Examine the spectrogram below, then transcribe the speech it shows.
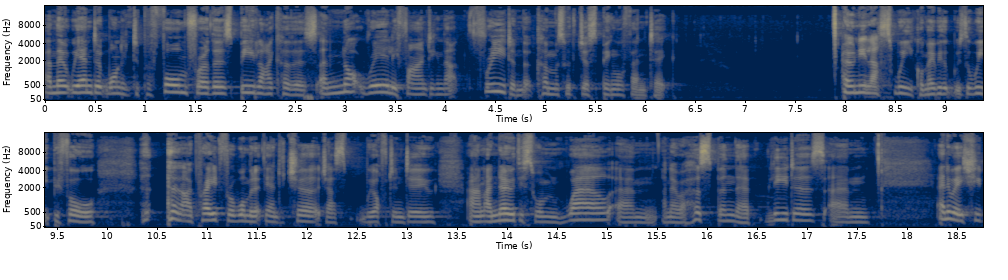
And then we end up wanting to perform for others, be like others, and not really finding that freedom that comes with just being authentic. Only last week, or maybe it was the week before, I prayed for a woman at the end of church, as we often do. And I know this woman well. Um, I know her husband, they're leaders. Um, anyway, she,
